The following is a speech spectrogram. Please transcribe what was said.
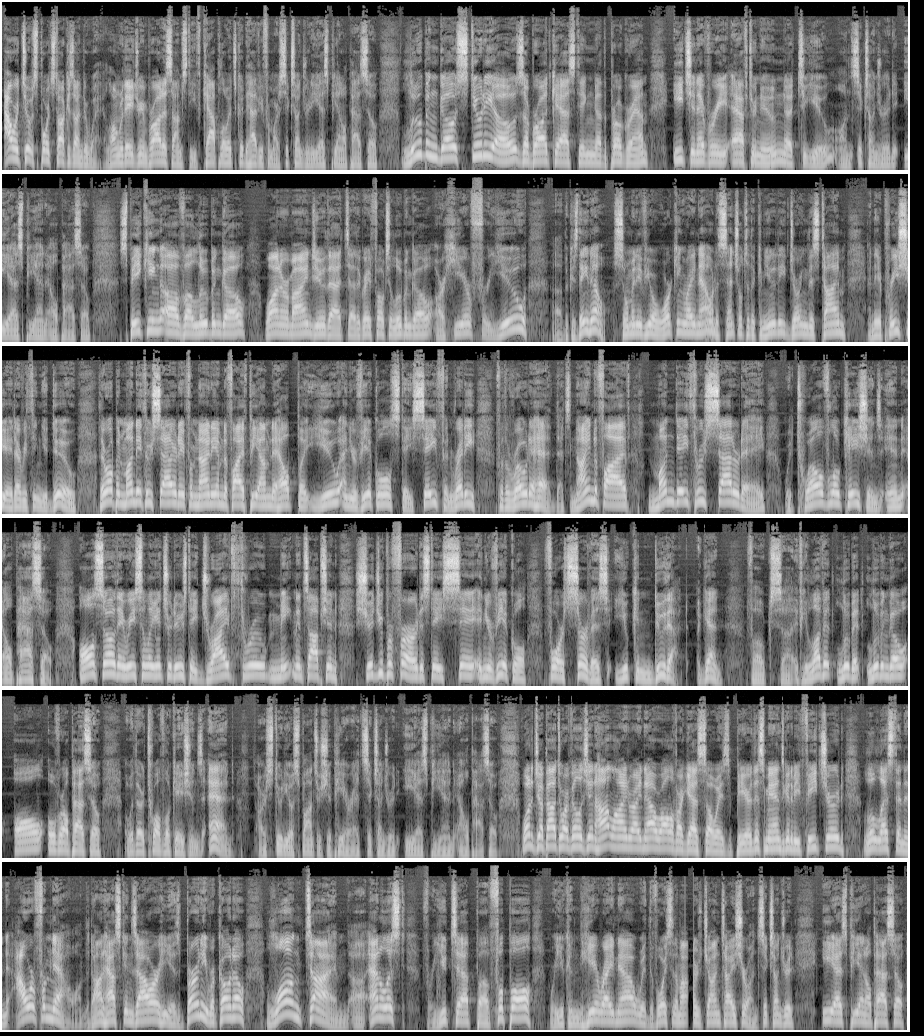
Hour two of Sports Talk is underway. Along with Adrian Broadus, I'm Steve Kaplow. It's good to have you from our 600 ESPN El Paso Lube and Go studios, are broadcasting uh, the program each and every afternoon uh, to you on 600 ESPN El Paso. Speaking of uh, Lube and Go, want to remind you that uh, the great folks at Lube and Go are here for you uh, because they know so many of you are working right now and essential to the community during this time, and they appreciate everything you do. They're open Monday through Saturday from 9 a.m. to 5 p.m. to help but you and your vehicle stay safe and ready for the road ahead. That's 9 to 5, Monday through Saturday, with 12 locations in El Paso. Also, they recently introduced a drive through maintenance option should you prefer to stay in your vehicle for service, you can do that. Again, folks, uh, if you love it, lube it, lube and go all over El Paso with our 12 locations and our studio sponsorship here at 600 ESPN El Paso. Want to jump out to our Village Inn hotline right now where all of our guests always appear. This man's going to be featured a little less than an hour from now on the Don Haskins Hour. He is Bernie Ricono, longtime uh, analyst for UTEP uh, football, where you can hear right now with the voice of the Miners, John Teicher on 600 ESPN El Paso.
